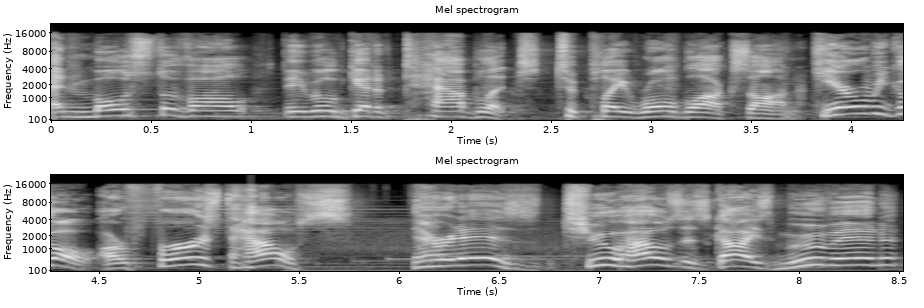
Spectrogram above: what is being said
And most of all, they will get a tablet to play Roblox on. Here we go. Our first house. There it is. Two houses. Guys, move in,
